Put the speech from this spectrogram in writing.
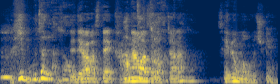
그게 그치. 모자라서 근데 내가 봤을 때 강남 와서 다 먹잖아. 병 먹으면 취해.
